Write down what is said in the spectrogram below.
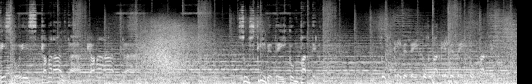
Esto es Cámara Alta. Cámara Alta. Suscríbete y compártelo. Suscríbete y compártelo. y compártelo.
